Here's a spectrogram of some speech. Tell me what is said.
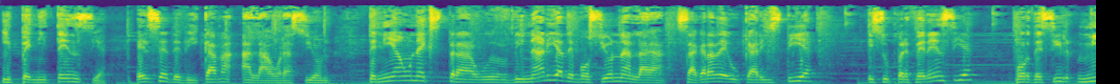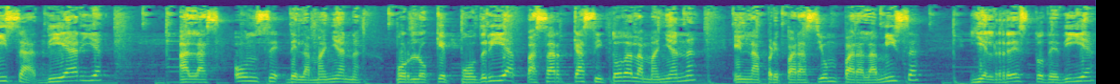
y penitencia. Él se dedicaba a la oración. Tenía una extraordinaria devoción a la Sagrada Eucaristía y su preferencia por decir misa diaria a las 11 de la mañana, por lo que podría pasar casi toda la mañana en la preparación para la misa y el resto de día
